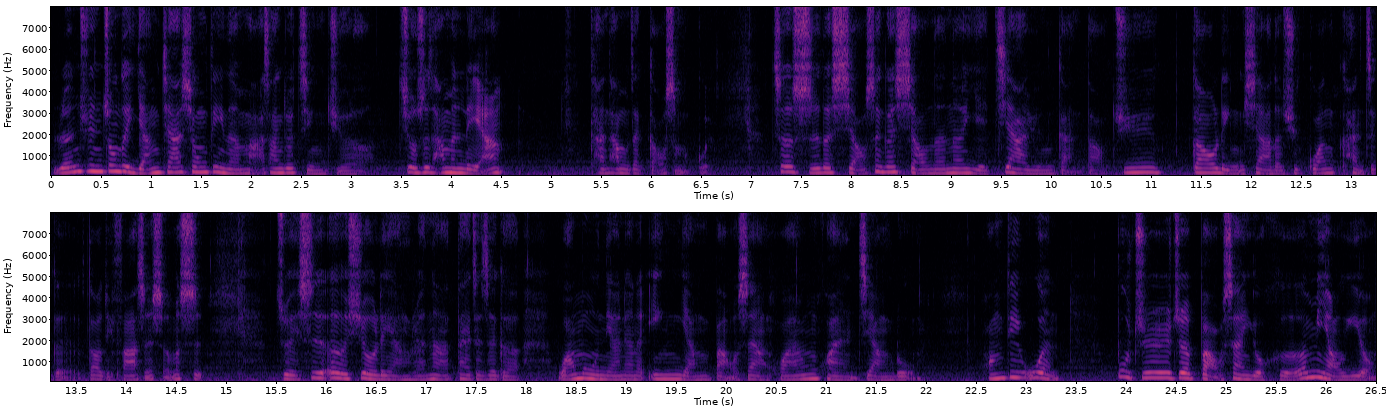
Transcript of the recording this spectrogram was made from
人群中的杨家兄弟呢，马上就警觉了。就是他们俩，看他们在搞什么鬼。这时的小胜跟小能呢，也驾云赶到，居高临下的去观看这个到底发生什么事。嘴是二秀两人啊，带着这个王母娘娘的阴阳宝扇缓缓降落。皇帝问：“不知这宝扇有何妙用？”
